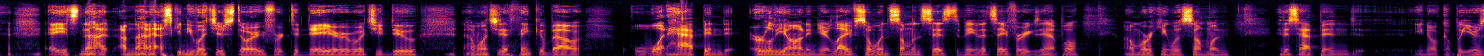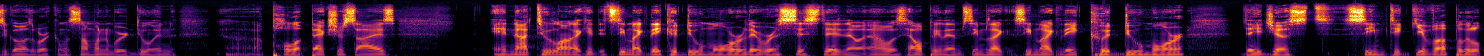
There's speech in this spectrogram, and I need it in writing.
it's not I'm not asking you what's your story for today or what you do. I want you to think about what happened early on in your life. So when someone says to me, let's say for example, I'm working with someone this happened you know a couple years ago I was working with someone and we were doing uh, a pull-up exercise and not too long like it, it seemed like they could do more. They were assisted and I, I was helping them. Seemed like seemed like they could do more. They just seemed to give up a little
